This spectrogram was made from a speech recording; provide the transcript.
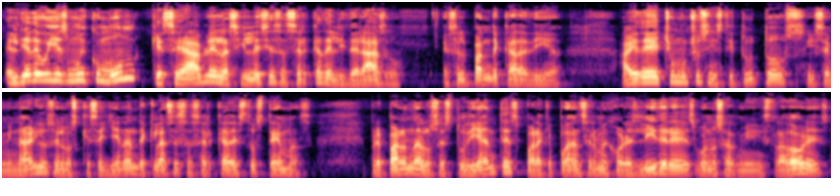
El día de hoy es muy común que se hable en las iglesias acerca del liderazgo, es el pan de cada día. Hay de hecho muchos institutos y seminarios en los que se llenan de clases acerca de estos temas. Preparan a los estudiantes para que puedan ser mejores líderes, buenos administradores,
